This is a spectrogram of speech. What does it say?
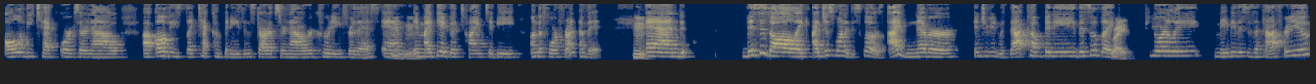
All of the tech orgs are now, uh, all of these like tech companies and startups are now recruiting for this. And mm-hmm. it might be a good time to be on the forefront of it. Hmm. And this is all like, I just want to disclose, I've never interviewed with that company. This was like right. purely, maybe this is a path for you.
